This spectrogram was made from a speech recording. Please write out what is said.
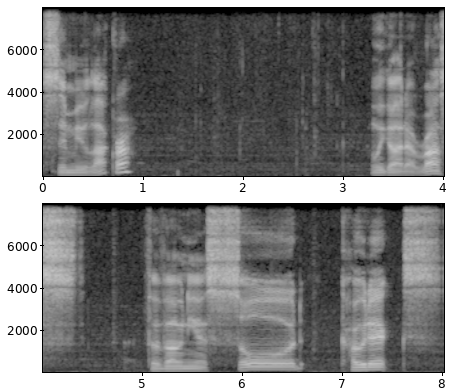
Simulacra. We got a Rust, Favonius Sword, Codex,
